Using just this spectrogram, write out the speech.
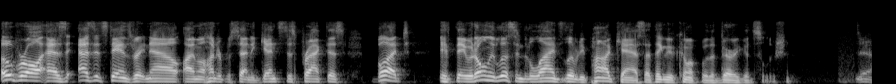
overall, as as it stands right now, I'm 100% against this practice. But if they would only listen to the Lions of Liberty podcast, I think we've come up with a very good solution. Yeah,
